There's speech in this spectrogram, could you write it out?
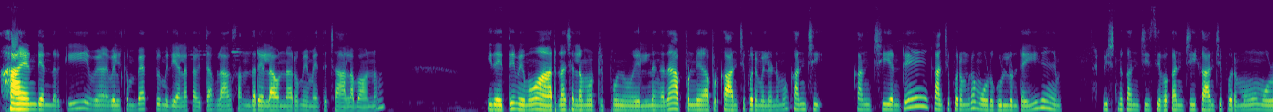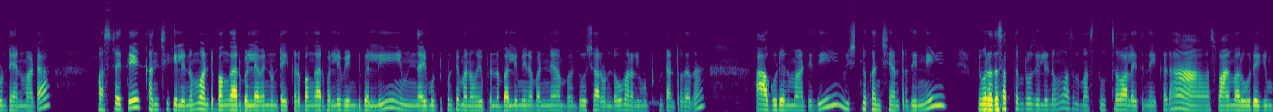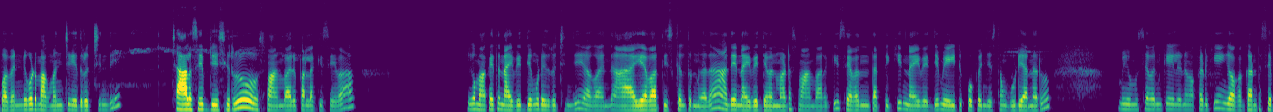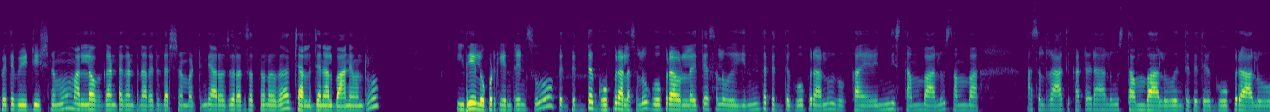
Hi అండి అందరికీ. Welcome back to మిరియాల కవిత బ్లాగ్స్ అందరు ఎలా ఉన్నారు? మేమైతే చాలా బాగున్నాం. ఇదైతే మేము అరుణాచలము ట్రిప్పు వెళ్ళినాం కదా అప్పుడు అప్పుడు కాంచీపురం వెళ్ళినాము. కంచి, కంచి అంటే కాంచీపురంలో మూడు గుళ్ళు ఉంటాయి విష్ణు కంచి, శివ కంచి, కాంచీపురము మూడు ఉంటాయి అన్నమాట ఫస్ట్ అయితే కంచికెళ్ళినాము. అంటే బంగారు బల్లి అవన్నీ ఉంటాయి. ఇక్కడ బంగారు బల్లి, వెండి బల్లి అవి ముట్టుకుంటే మనం ఎప్పుడన్నా బల్లి మీద పడినా దోషాలు ఉండవు మనల్ని ముట్టుకుంటే అంటారు కదా ఆ గుడి అనమాట ఇది. విష్ణు కంచి అంటారు దీన్ని. మేము రథసప్తమి రోజు వెళ్ళినాము. అసలు మస్తు ఉత్సవాలు అవుతున్నాయి ఇక్కడ. స్వామివారి ఊరేగింపు అవన్నీ కూడా మాకు మంచిగా ఎదురొచ్చింది. చాలాసేపు చేసిర్రు స్వామివారి పల్లకి సేవ. ఇక మాకైతే నైవేద్యం కూడా ఎదురొచ్చింది. అయ్యవారు తీసుకెళ్తుండు కదా అదే నైవేద్యం అనమాట స్వామివారికి. 7:30కి నైవేద్యం, ఎయిట్కి ఓపెన్ చేస్తాం గుడి అన్నారు. మేము సెవెన్కే వెళ్ళినాం అక్కడికి. ఇంక ఒక గంట అయితే వెయిట్ చేసినాము మళ్ళీ ఒక గంట, గంటన్నర అయితే దర్శనం పట్టింది. ఆ రోజు రథసప్తమి రోజు కదా చాలా జనాలు బాగానే ఉన్నారు ఇదే లోపలికి ఎంట్రెన్స్ పెద్ద పెద్ద గోపురాలు అసలు గోపురాల్లో అయితే అసలు ఎంత పెద్ద గోపురాలు. ఎన్ని స్తంభాలు, స్తంభ అసలు రాతి కట్టడాలు, స్తంభాలు, ఇంత పెద్ద గోపురాలు.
